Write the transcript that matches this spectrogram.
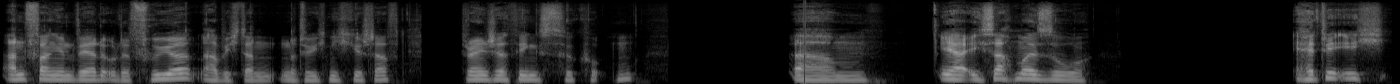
anfangen werde, oder früher, habe ich dann natürlich nicht geschafft, Stranger Things zu gucken. Ähm, ja, ich sag mal so, hätte ich,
